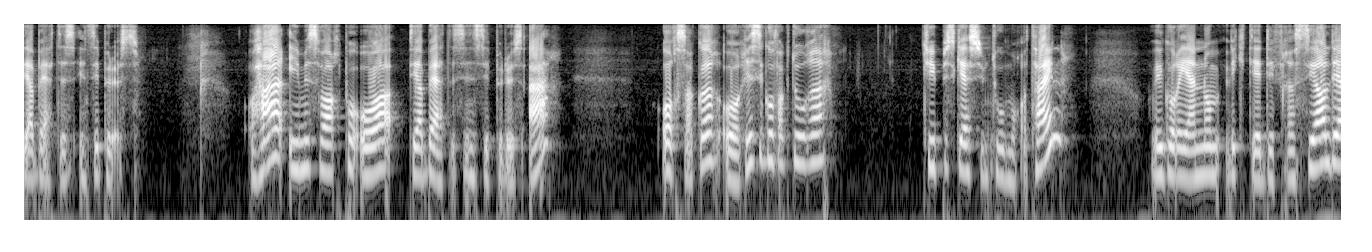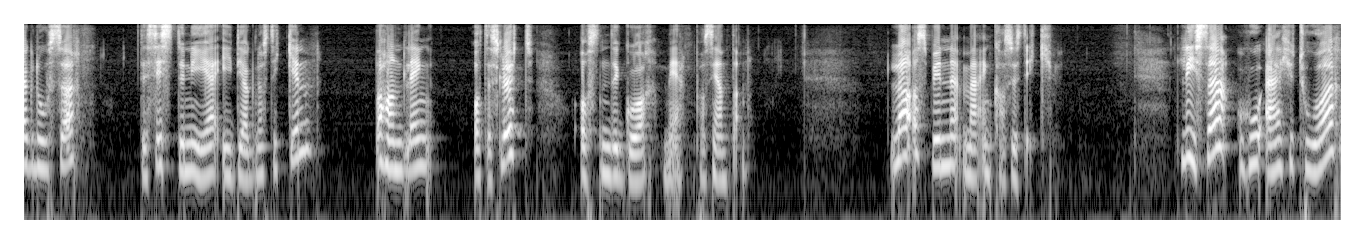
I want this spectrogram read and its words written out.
diabetes insipidus. Og her gir vi svar på hva diabetes insipidus er, årsaker og risikofaktorer, typiske symptomer og tegn, og vi går igjennom viktige differensialdiagnoser, det siste nye i diagnostikken, behandling og til slutt åssen det går med pasientene. La oss begynne med en kasustikk. Lise hun er 22 år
